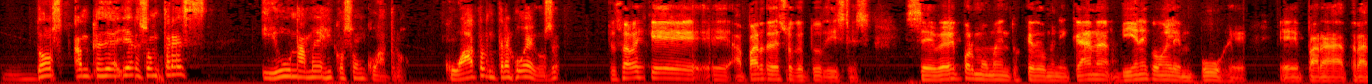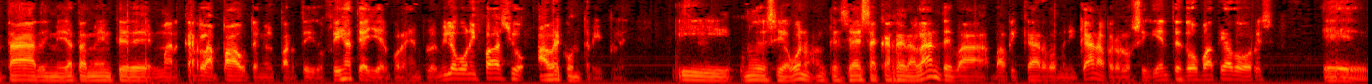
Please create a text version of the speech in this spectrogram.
dos antes de ayer son tres y una México son cuatro. Cuatro en tres juegos. ¿eh? Tú sabes que, eh, aparte de eso que tú dices, se ve por momentos que Dominicana viene con el empuje eh, para tratar inmediatamente de marcar la pauta en el partido. Fíjate ayer, por ejemplo, Emilio Bonifacio abre con triple. Y uno decía, bueno, aunque sea esa carrera adelante, va, va a picar Dominicana, pero los siguientes dos bateadores eh,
